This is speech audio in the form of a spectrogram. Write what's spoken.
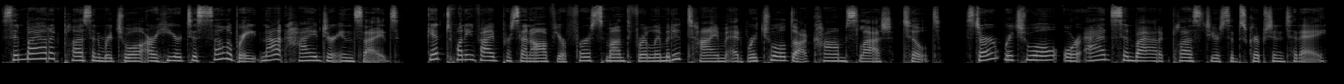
Synbiotic Plus and Ritual are here to celebrate, not hide your insides. Get 25% off your first month for a limited time at ritual.com slash tilt. Start Ritual or add Synbiotic Plus to your subscription today.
